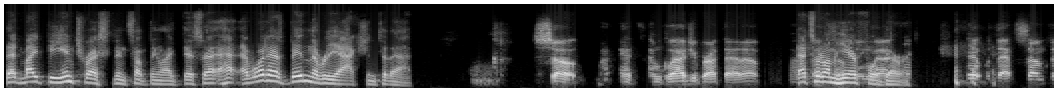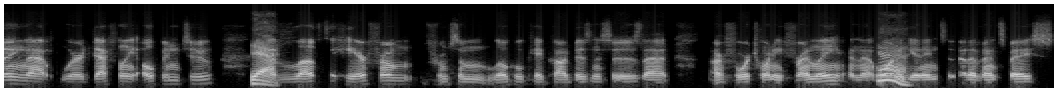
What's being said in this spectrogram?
that might be interested in something like this. What has been the reaction to that? So I'm glad you brought that up. Uh, that's, that's what I'm here for, that, Derek. that's something that we're definitely open to. Yeah. I'd love to hear from from some local Cape Cod businesses that are 420 friendly and that yeah. want to get into that event space.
